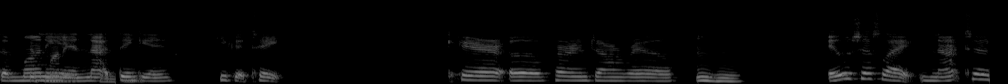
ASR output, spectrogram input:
the money, money. and not mm-hmm. thinking he could take care of her and John Rail. Mm-hmm. It was just like not to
